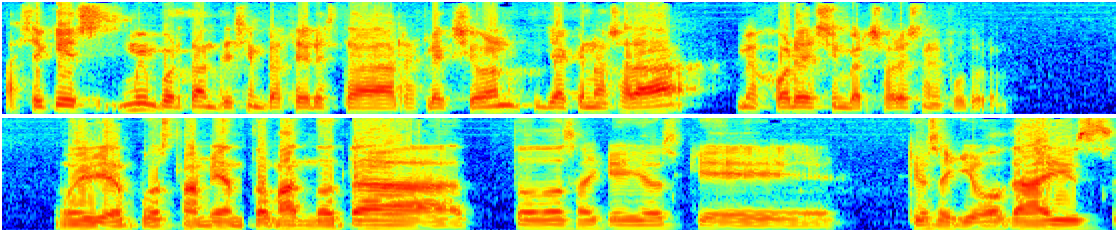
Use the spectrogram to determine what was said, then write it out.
Así que es muy importante siempre hacer esta reflexión, ya que nos hará mejores inversores en el futuro. Muy bien, pues también tomando nota todos aquellos que que os equivocáis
